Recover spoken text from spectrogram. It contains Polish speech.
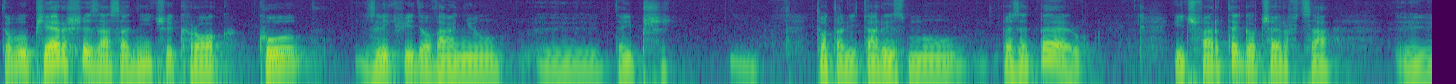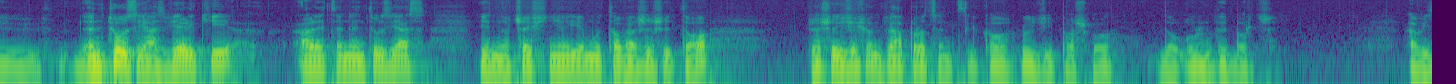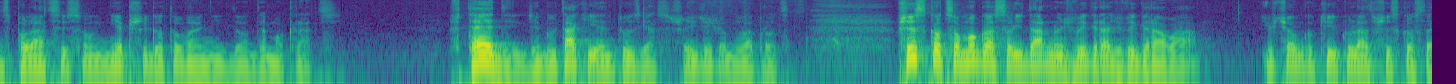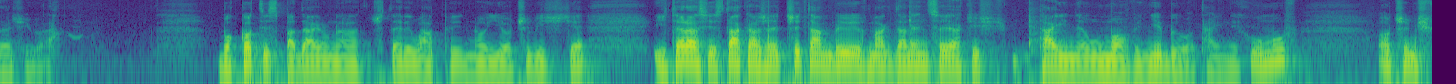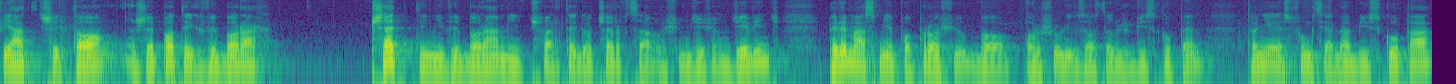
To był pierwszy zasadniczy krok ku zlikwidowaniu y, tej totalitaryzmu PZPR-u. I 4 czerwca y, entuzjazm wielki, ale ten entuzjazm jednocześnie jemu towarzyszy to, że 62% tylko ludzi poszło do urn wyborczych. A więc Polacy są nieprzygotowani do demokracji. Wtedy, gdzie był taki entuzjazm, 62%, wszystko, co mogła Solidarność wygrać, wygrała i w ciągu kilku lat wszystko straciła. Bo koty spadają na cztery łapy, no i oczywiście. I teraz jest taka, że czy tam były w Magdalence jakieś tajne umowy? Nie było tajnych umów, o czym świadczy to, że po tych wyborach, przed tymi wyborami 4 czerwca 89, prymas mnie poprosił, bo Orszulik został już biskupem. To nie jest funkcja dla biskupa.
